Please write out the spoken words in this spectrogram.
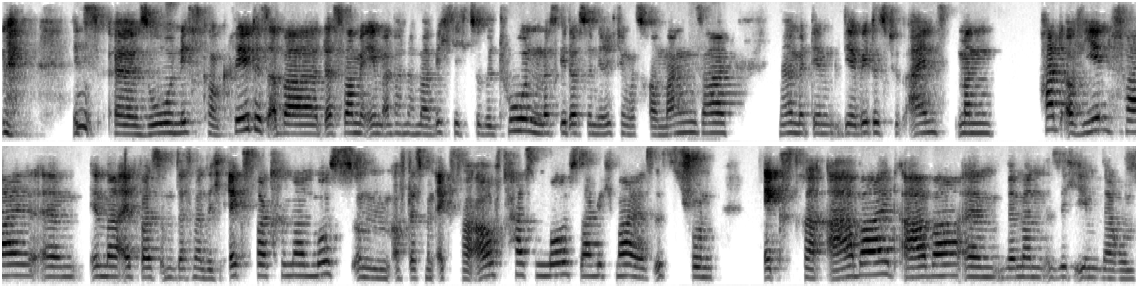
Jetzt äh, so nichts Konkretes, aber das war mir eben einfach nochmal wichtig zu betonen. Und das geht auch so in die Richtung, was Frau Mang sagt, ne, mit dem Diabetes Typ 1. Man hat auf jeden Fall ähm, immer etwas, um das man sich extra kümmern muss, um, auf das man extra aufpassen muss, sage ich mal. Es ist schon extra Arbeit, aber ähm, wenn man sich eben darum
